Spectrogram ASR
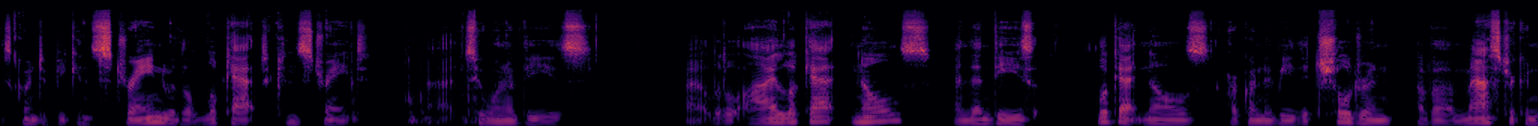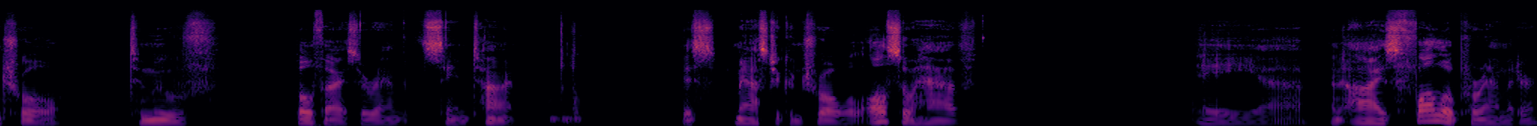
is going to be constrained with a look at constraint uh, to one of these uh, little eye look at nulls. And then these look at nulls are going to be the children of a master control to move both eyes around at the same time. This master control will also have a uh, an eyes follow parameter.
